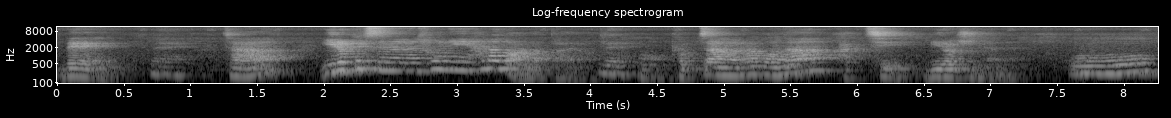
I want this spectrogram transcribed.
넷. 네, 자 이렇게 쓰면 손이 하나도 안 아파요. 네. 어, 겹장을 하거나 같이 꾹,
